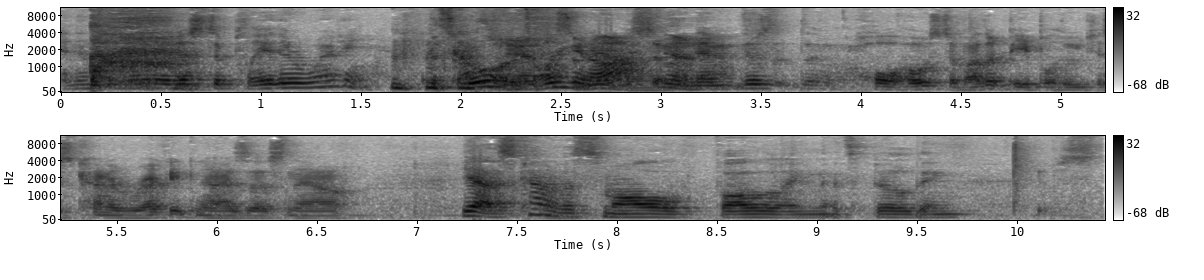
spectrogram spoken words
and then they wanted us to play their wedding. It's cool. It's It's freaking awesome. Yeah. And then there's a whole host of other people who just kind of recognize us now. Yeah, it's kind of a small following that's building. It was,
